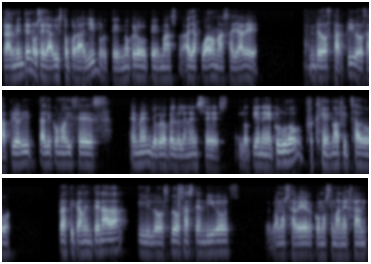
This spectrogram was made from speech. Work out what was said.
realmente no se le ha visto por allí porque no creo que más haya jugado más allá de dos partidos. A priori, tal y como dices, Emen, yo creo que el belenense lo tiene crudo porque no ha fichado prácticamente nada y los dos ascendidos vamos a ver cómo se manejan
